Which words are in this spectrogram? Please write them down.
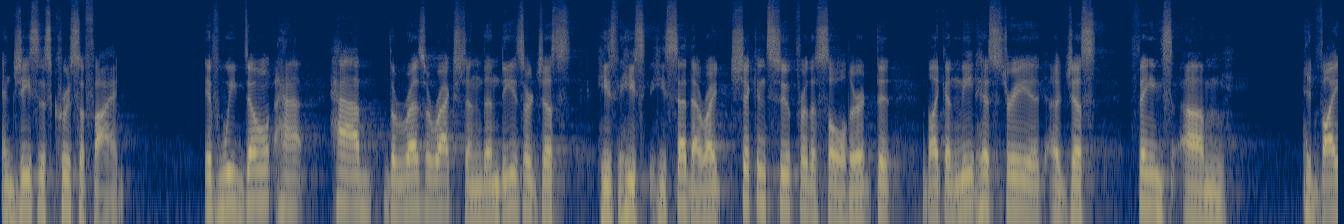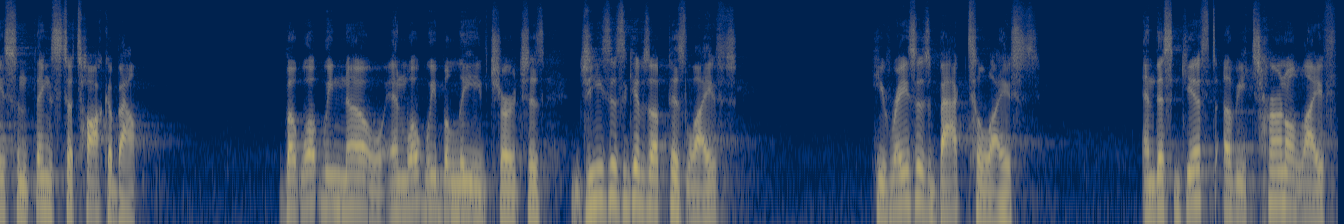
and Jesus crucified, if we don't have, have the resurrection, then these are just, he's, he's, he said that, right? Chicken soup for the soul. They're like a neat history of just things, um, advice and things to talk about. But what we know and what we believe, church, is Jesus gives up his life, he raises back to life, and this gift of eternal life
